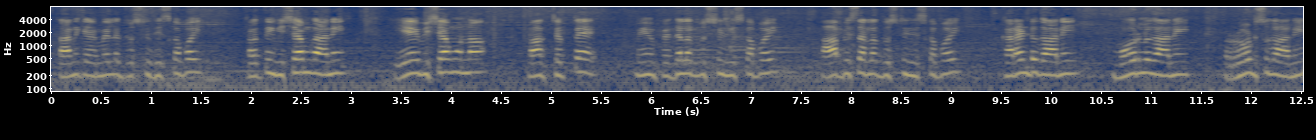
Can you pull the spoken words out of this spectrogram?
స్థానిక ఎమ్మెల్యే దృష్టి తీసుకుపోయి ప్రతి విషయం కానీ ఏ విషయం ఉన్నా మాకు చెప్తే మేము పెద్దల దృష్టి తీసుకుపోయి ఆఫీసర్ల దృష్టి తీసుకుపోయి కరెంటు కానీ మోర్లు కానీ రోడ్స్ కానీ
